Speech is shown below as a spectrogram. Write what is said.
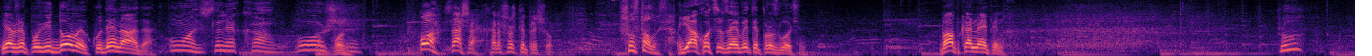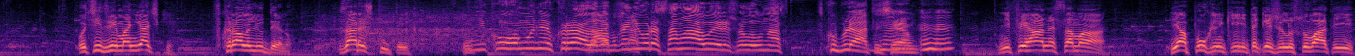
Я вже повідомив, куди треба. Ой, злякав, боже. О, Саша, хорошо, що ти прийшов. Що сталося? Я хочу заявити про злочин. Бабка Непінг. Оці дві маньячки вкрали людину. Заарештуйте їх. Нікого ми не вкрали, Наша. бабка Нюра сама вирішила у нас скуплятися. Ніфіга не сама. Я пухленький і такий же лисуватий,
